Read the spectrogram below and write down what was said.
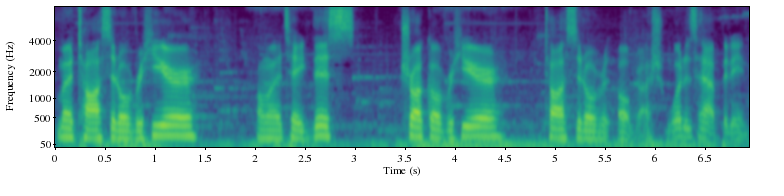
I'm going to toss it over here. I'm going to take this truck over here. Toss it over... Oh, gosh. What is happening?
